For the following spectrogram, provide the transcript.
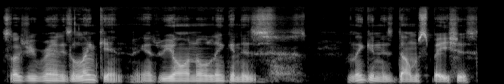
Its luxury brand is Lincoln. As we all know, Lincoln is Lincoln is dumb spacious.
